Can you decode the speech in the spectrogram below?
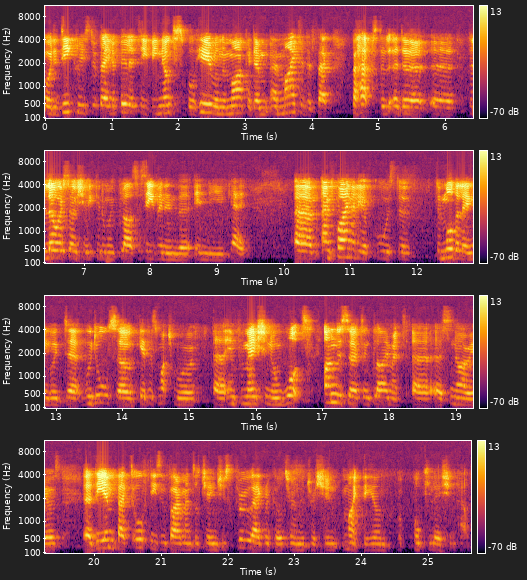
or the decreased availability be noticeable here on the market and, and might it affect perhaps the, the, uh, the lower socioeconomic classes even in the, in the UK? Um, and finally, of course, the, the modeling would, uh, would also give us much more uh, information on what, under certain climate uh, scenarios, uh, the impact of these environmental changes through agriculture and nutrition might be on population health.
